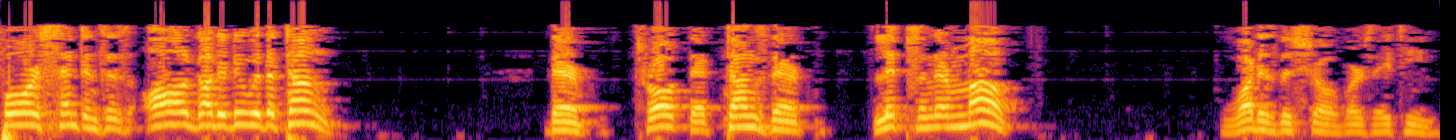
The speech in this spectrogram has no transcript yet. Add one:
Four sentences all got to do with the tongue. Their throat, their tongues, their lips, and their mouth. What does this show? Verse 18.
